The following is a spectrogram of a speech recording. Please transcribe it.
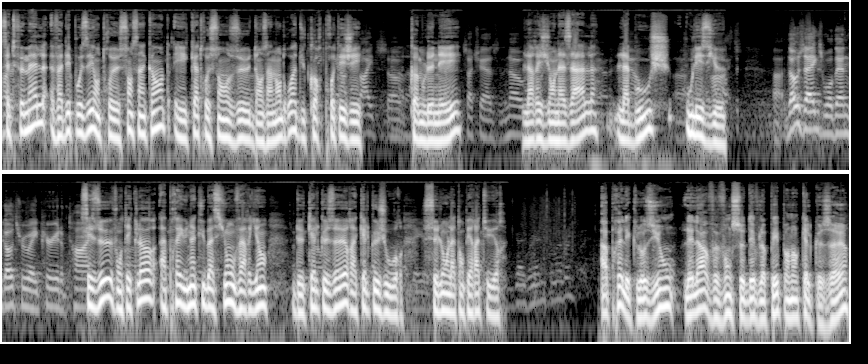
Cette femelle va déposer entre 150 et 400 œufs dans un endroit du corps protégé, comme le nez, la région nasale, la bouche ou les yeux. Ces œufs vont éclore après une incubation variant de quelques heures à quelques jours, selon la température. Après l'éclosion, les larves vont se développer pendant quelques heures,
